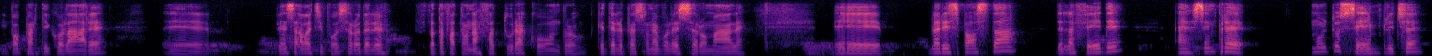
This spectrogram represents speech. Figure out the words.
un po' particolare. Eh, pensava ci fossero delle... stata fatta una fattura contro, che delle persone volessero male. E la risposta della fede è sempre molto semplice,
